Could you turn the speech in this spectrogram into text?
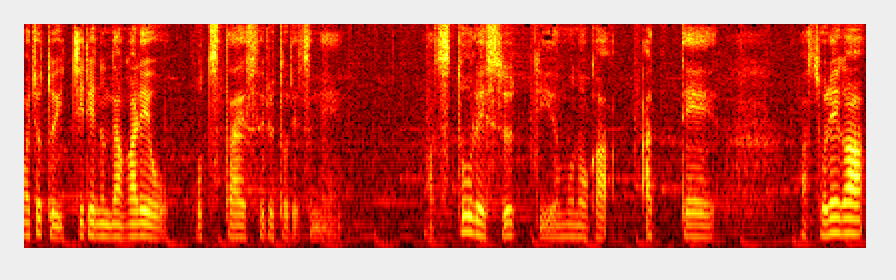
まあ、ちょっと一連の流れをお伝えするとですね、まあ、ストレスっていうものがて、まあ、それが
